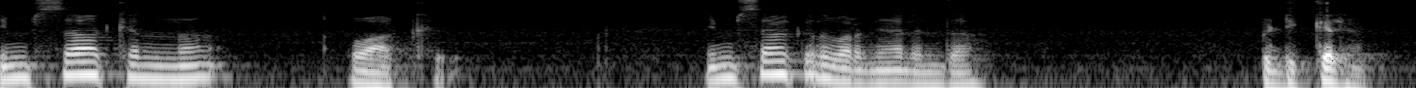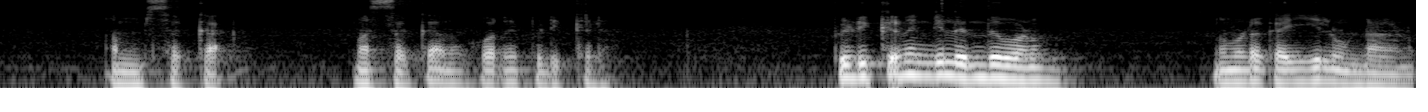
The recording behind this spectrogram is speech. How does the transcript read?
ഇംസാഖ് എന്ന വാക്ക്. ഇംസാഖ് എന്ന് പറഞ്ഞാൽ എന്താ? പിടിക്കലാണ്. അംസക്ക മസക്ക എന്നൊക്കെ പറഞ്ഞാൽ പിടിക്കലാണ് പിടിക്കണമെങ്കിൽ എന്ത് വേണം? നമ്മുടെ കയ്യിലുണ്ടാകണം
